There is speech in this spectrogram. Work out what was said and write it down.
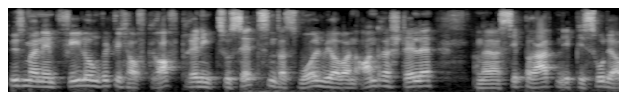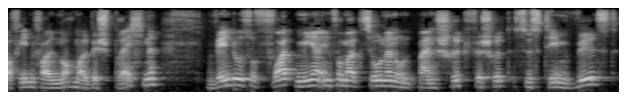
ist meine Empfehlung, wirklich auf Krafttraining zu setzen. Das wollen wir aber an anderer Stelle, an einer separaten Episode auf jeden Fall nochmal besprechen. Wenn du sofort mehr Informationen und mein Schritt-für-Schritt-System willst,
